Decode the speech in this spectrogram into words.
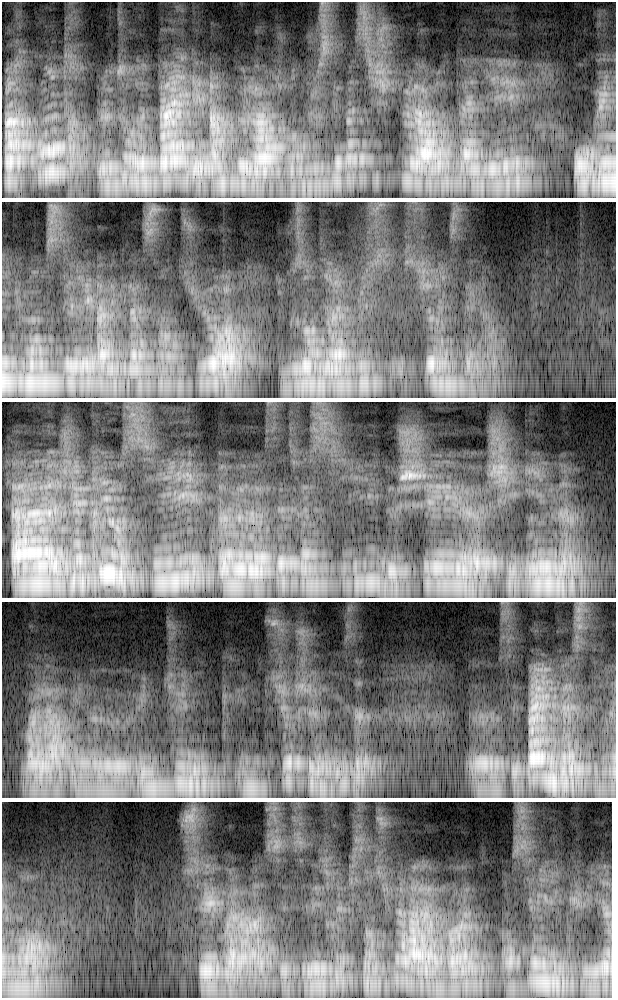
Par contre, le tour de taille est un peu large, donc je ne sais pas si je peux la retailler ou uniquement serrer avec la ceinture. Je vous en dirai plus sur Instagram. Euh, j'ai pris aussi, euh, cette fois-ci, de chez euh, Shein, voilà, une, tunique, une surchemise. c'est pas une veste vraiment, c'est voilà, des trucs qui sont super à la mode, en simili-cuir.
